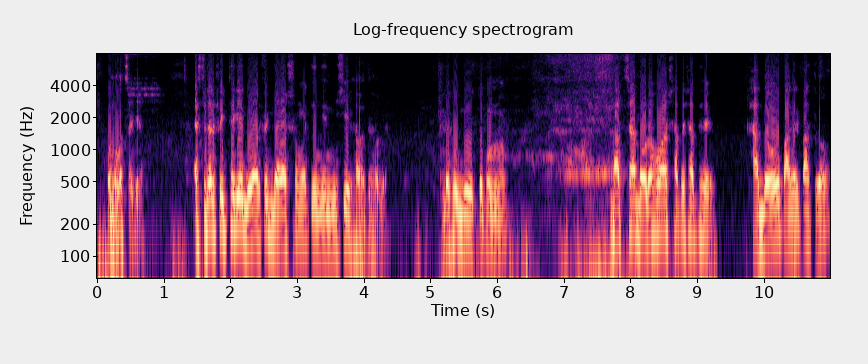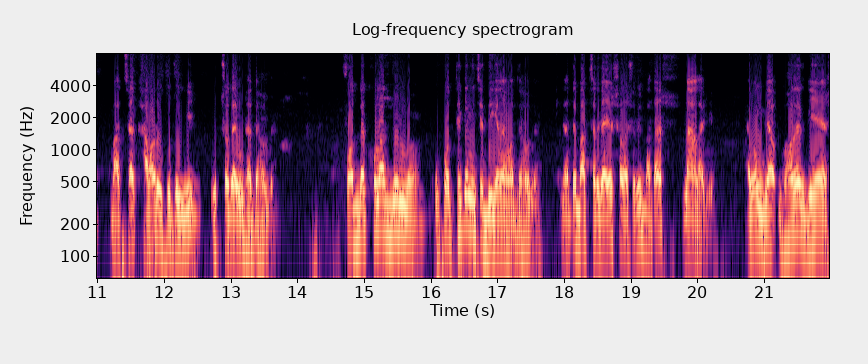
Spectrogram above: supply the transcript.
কোনো বাচ্চাকে। অ্যাস্টেটার ফিট থেকে গোয়ার ফিট দেওয়ার সময় তিন দিন মিশিয়ে খাওয়াতে হবে। এটা খুব গুরুত্বপূর্ণ। বাচ্চা বড় হওয়ার সাথে সাথে খাদ্য ও পানির পাত্র বাচ্চা খাওয়ার উপযোগী উচ্চতায় উঠাতে হবে। পর্দা খোলার জন্য উপর থেকে নিচের দিকে নামাতে হবে, যাতে বাচ্চার গায়ে সরাসরি বাতাস না লাগে এবং ঘরের গ্যাস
